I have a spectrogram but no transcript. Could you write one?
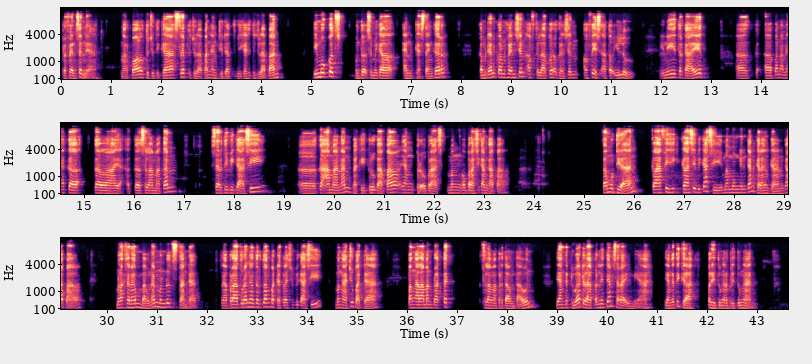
Prevention ya. Marpol 73, Strip 78 yang diratifikasi 78, IMO Codes untuk chemical and gas tanker, kemudian Convention of the Labor Organization Office atau ILO. Ini terkait ke, apa namanya ke, ke keselamatan sertifikasi keamanan bagi kru kapal yang beroperasi mengoperasikan kapal. Kemudian klasifikasi memungkinkan galangan-galangan kapal melaksanakan pembangunan menurut standar. Nah, peraturan yang tertuang pada klasifikasi mengacu pada pengalaman praktek selama bertahun-tahun. Yang kedua adalah penelitian secara ilmiah. Yang ketiga, perhitungan-perhitungan.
